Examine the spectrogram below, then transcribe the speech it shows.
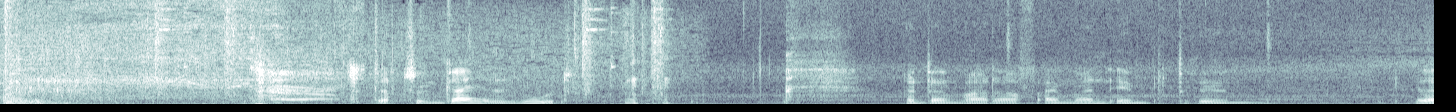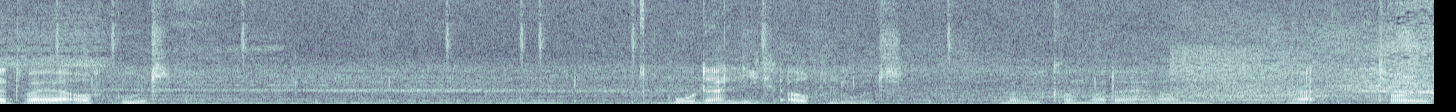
ich dachte schon, geil, Loot. Und dann war da auf einmal ein Imp drin. Ja, das war ja auch gut. Oh, da liegt auch Loot. Aber wie kommen wir da heran? Ja, toll.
